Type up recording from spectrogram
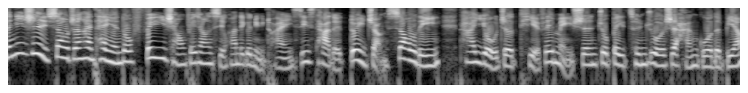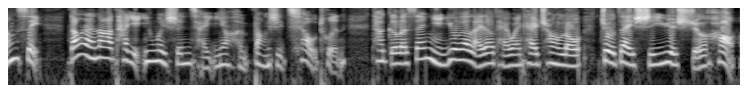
曾经是孝真和泰妍都非常非常喜欢的一个女团 Sista 的队长孝琳，她有着铁肺美声，就被称作是韩国的 Beyonce。当然啦，她也因为身材一样很棒，是翘臀。她隔了三年又要来到台湾开唱喽，就在十一月十二号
